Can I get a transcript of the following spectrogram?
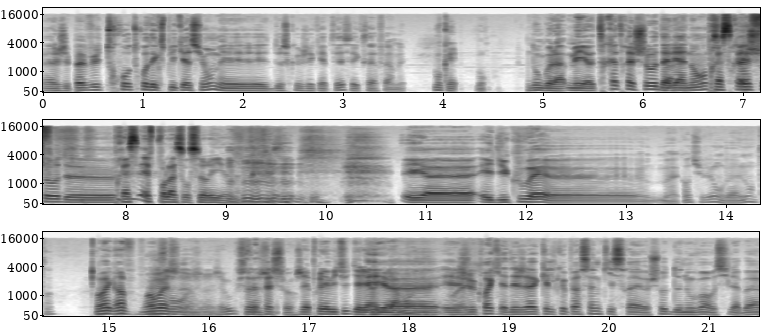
Euh, j'ai pas vu trop trop d'explications, mais de ce que j'ai capté, c'est que ça a fermé. Ok, bon. Donc voilà, mais euh, très très chaud d'aller Bah, à Nantes, presse très F. chaud de. Presse F pour la sourcerie. euh. et, euh, et du coup, ouais, euh, bah, quand tu veux, on va à Nantes. hein. ouais, grave. Je- euh, j'avoue que très, ça- très chaud. j'avais pris l'habitude d'y aller Et, euh, et ouais. je crois qu'il y a déjà quelques personnes qui seraient chaudes de nous voir aussi là-bas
